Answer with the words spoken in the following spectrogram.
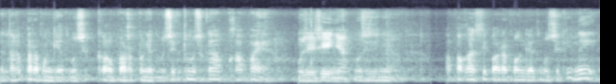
entah para penggiat musik kalau para penggiat musik itu maksudnya apa ya? Musisinya. Musisinya. Apakah si para penggiat musik ini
